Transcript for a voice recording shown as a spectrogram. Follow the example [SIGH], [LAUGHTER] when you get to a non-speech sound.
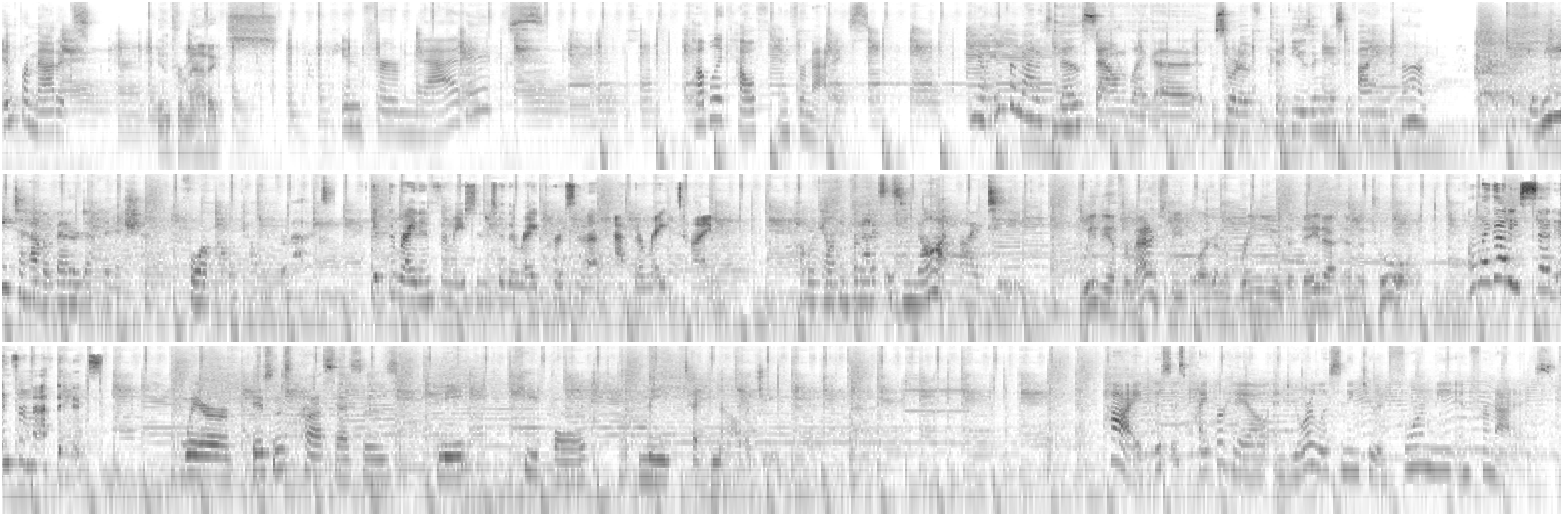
Informatics. Informatics. Informatics? Public health informatics. You know, informatics does sound like a sort of confusing, mystifying term. Okay, we need to have a better definition for public health informatics. Get the right information to the right person at, at the right time. Public health informatics is not IT. We, the informatics people, are going to bring you the data and the tool. Oh my god, he said informatics. Where business processes meet people, meet technology. Hi, this is Piper Hale, and you're listening to Inform Me Informatics.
